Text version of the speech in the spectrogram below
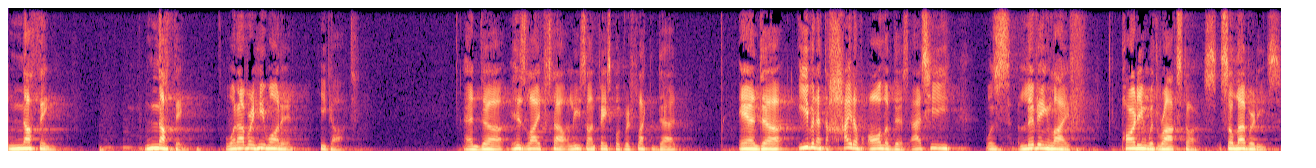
nothing. Nothing. Whatever he wanted, he got. And uh, his lifestyle, at least on Facebook, reflected that. And uh, even at the height of all of this, as he was living life, partying with rock stars, celebrities.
